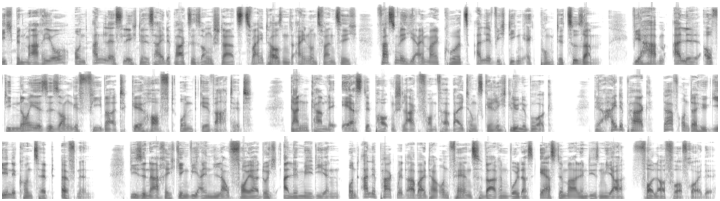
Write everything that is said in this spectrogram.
Ich bin Mario und anlässlich des Heidepark Saisonstarts 2021 fassen wir hier einmal kurz alle wichtigen Eckpunkte zusammen. Wir haben alle auf die neue Saison gefiebert, gehofft und gewartet. Dann kam der erste Paukenschlag vom Verwaltungsgericht Lüneburg. Der Heidepark darf unter Hygienekonzept öffnen. Diese Nachricht ging wie ein Lauffeuer durch alle Medien und alle Parkmitarbeiter und Fans waren wohl das erste Mal in diesem Jahr voller Vorfreude.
